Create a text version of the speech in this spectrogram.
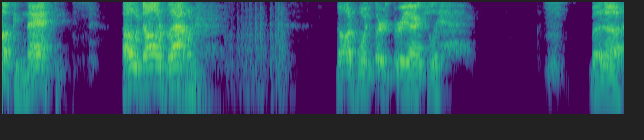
Fucking nasty. I owe a dollar for that one. Dollar point thirty three actually. But uh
